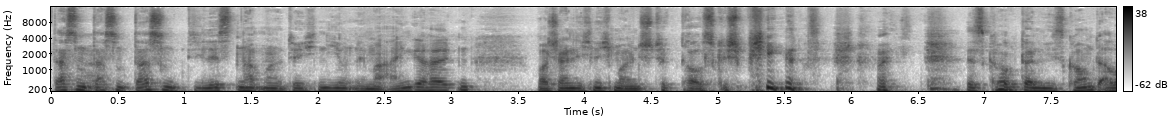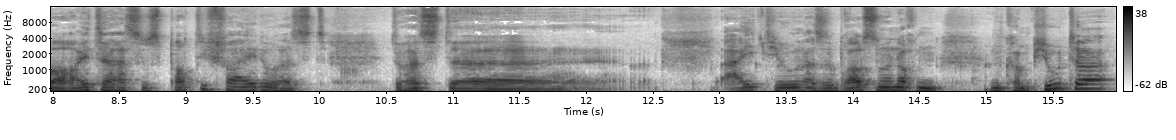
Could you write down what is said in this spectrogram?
Das und das und das und die Listen hat man natürlich nie und nimmer eingehalten. Wahrscheinlich nicht mal ein Stück draus gespielt. Es kommt dann, wie es kommt. Aber heute hast du Spotify, du hast, du hast äh, iTunes, also du brauchst nur noch einen, einen Computer,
